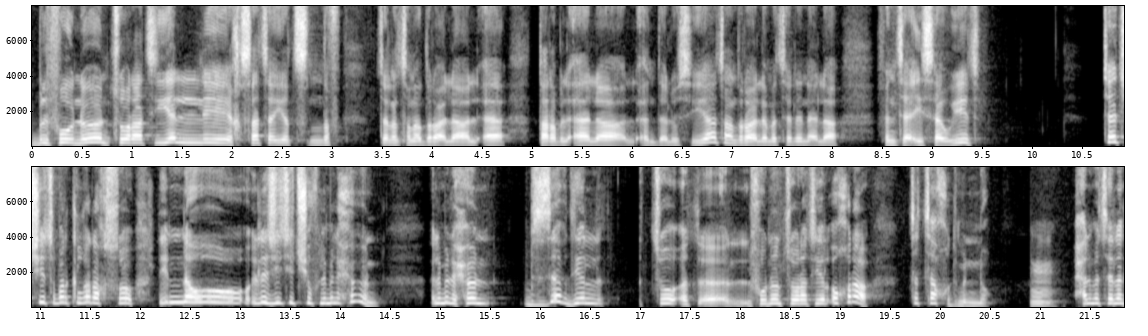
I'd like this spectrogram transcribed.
بالفنون التراثية اللي خصها هي تصنف. مثلا تنهضروا على طرب الآلة الأندلسية تنهضروا على مثلا على فن عيساويت هذا الشيء تبارك الله راه خصو لأنه إلا جيتي تشوف الملحون الملحون بزاف ديال الفنون التراثية الأخرى تتاخذ منه. بحال مثلا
